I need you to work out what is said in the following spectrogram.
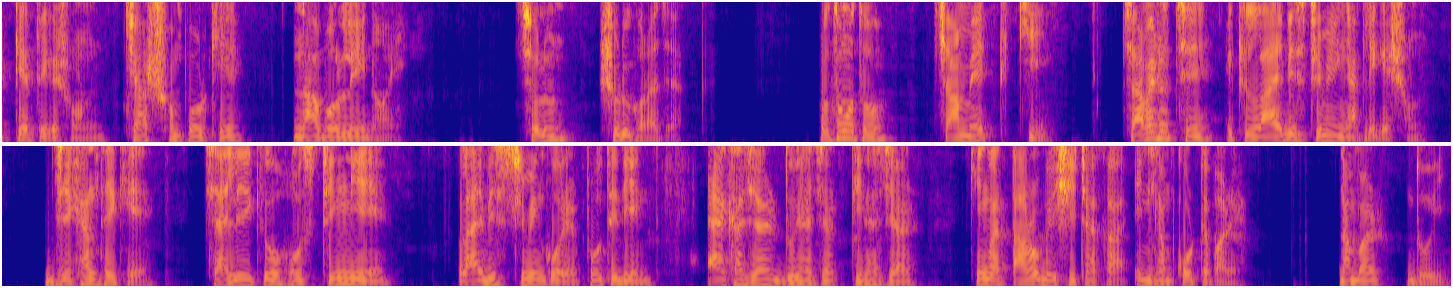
একটি অ্যাপ্লিকেশন যার সম্পর্কে না বললেই নয়। চলুন শুরু করা যাক। প্রথমত চামেট কি? চামেট হচ্ছে একটি লাইভ স্ট্রিমিং অ্যাপ্লিকেশন যেখান থেকে চাইলে কেউ হোস্টিং নিয়ে লাইভ স্ট্রিমিং করে প্রতিদিন এক হাজার, দুই হাজার, তিন হাজার কিংবা তারও বেশি টাকা ইনকাম করতে পারে। নাম্বার দুই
